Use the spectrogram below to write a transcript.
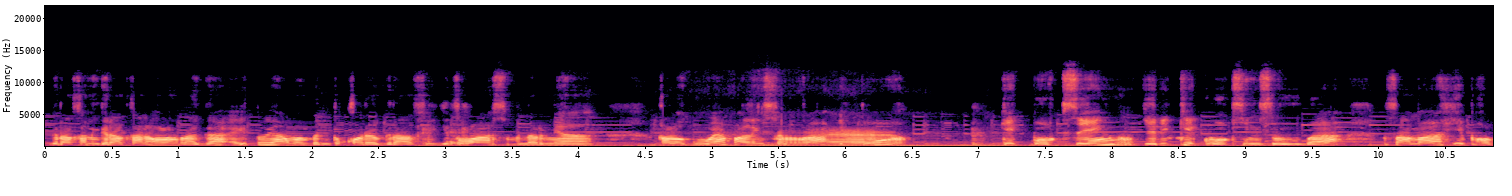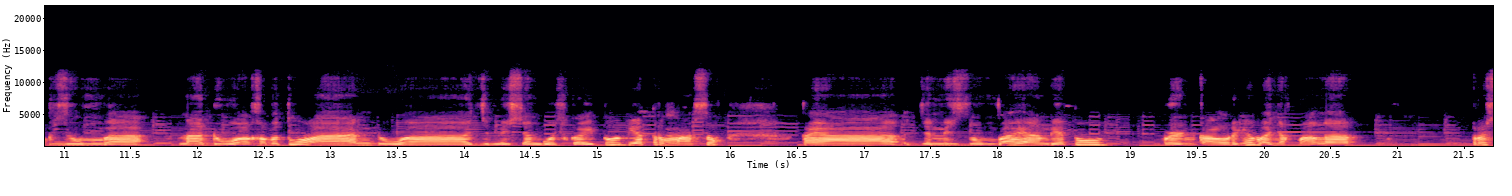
gerakan-gerakan olahraga itu yang membentuk koreografi gitu lah sebenarnya kalau gue paling suka Keren. itu kickboxing jadi kickboxing zumba sama hip hop zumba. Nah dua kebetulan dua jenis yang gue suka itu dia termasuk kayak jenis zumba yang dia tuh burn kalorinya banyak banget. Terus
